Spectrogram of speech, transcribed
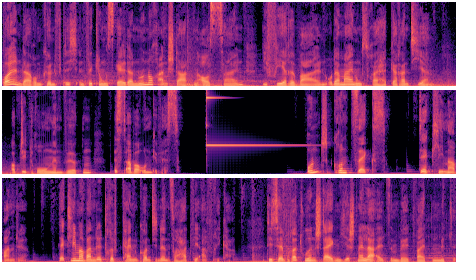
wollen darum künftig Entwicklungsgelder nur noch an Staaten auszahlen, die faire Wahlen oder Meinungsfreiheit garantieren. Ob die Drohungen wirken, ist aber ungewiss. Und Grund 6. Der Klimawandel. Der Klimawandel trifft keinen Kontinent so hart wie Afrika. Die Temperaturen steigen hier schneller als im weltweiten Mittel.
